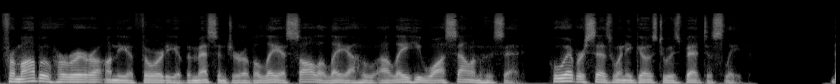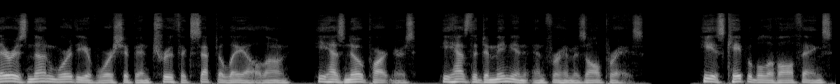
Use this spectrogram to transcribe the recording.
from Abu Huraira on the authority of the Messenger of Allah sallallahu alayhi wasallam who said, Whoever says when he goes to his bed to sleep, There is none worthy of worship in truth except Allah alone, he has no partners, he has the dominion and for him is all praise. He is capable of all things,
